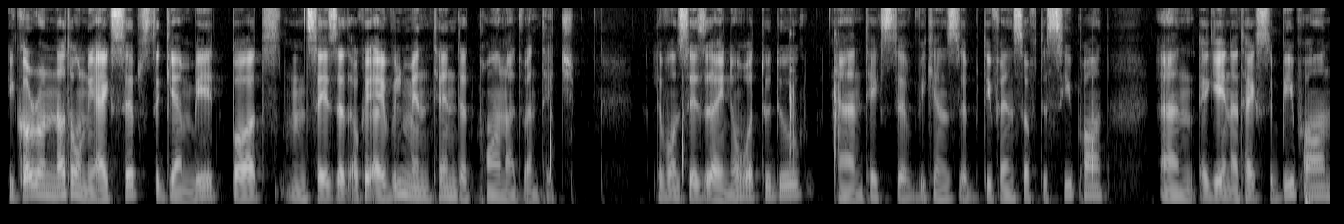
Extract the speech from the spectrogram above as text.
Hikaru not only accepts the gambit but mm, says that okay I will maintain that pawn advantage. Levon says that I know what to do and takes the weakens the defense of the c pawn and again attacks the b pawn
